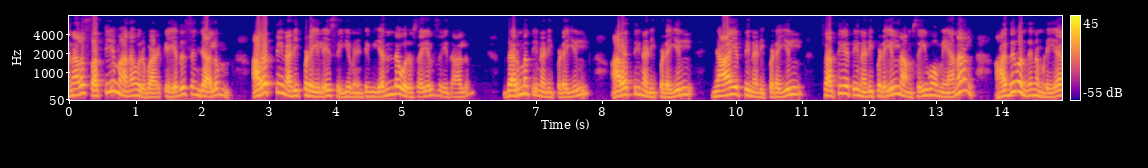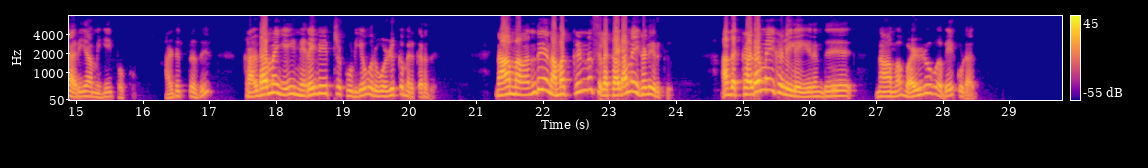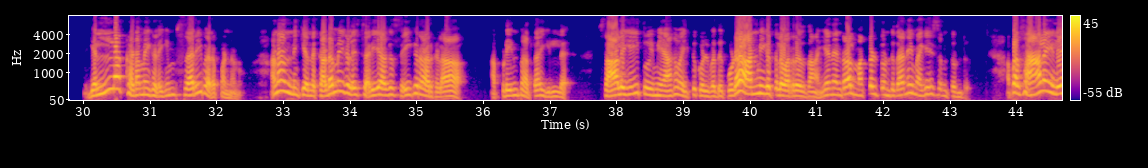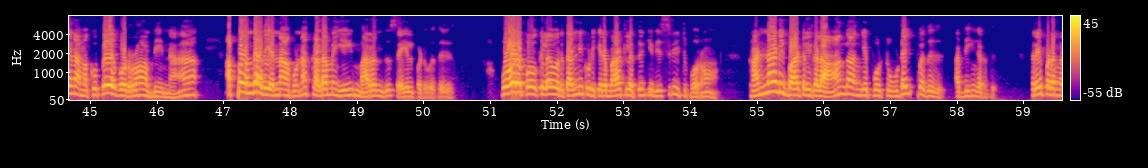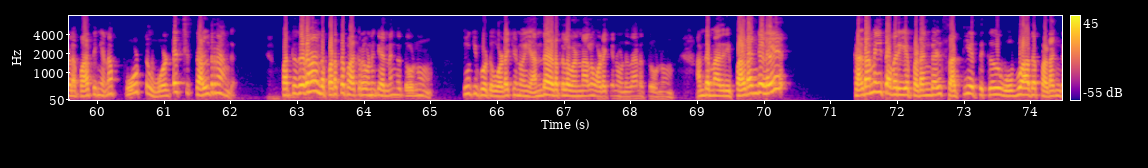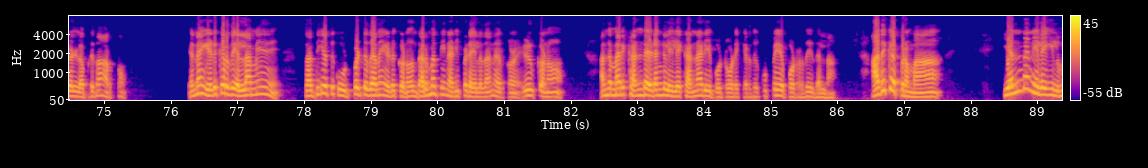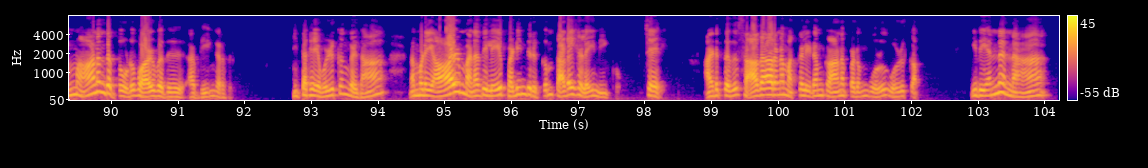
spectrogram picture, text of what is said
அதனால சத்தியமான ஒரு வாழ்க்கை எது செஞ்சாலும் அறத்தின் அடிப்படையிலே செய்ய வேண்டும். எந்த ஒரு செயல் செய்தாலும் தர்மத்தின் அடிப்படையில் அறத்தின் அடிப்படையில் நியாயத்தின் அடிப்படையில் சத்தியத்தின் அடிப்படையில் நாம் செய்வோமே ஆனால் அது வந்து நம்முடைய அறியாமையை போக்கும். அடுத்தது கடமையை நிறைவேற்றக்கூடிய ஒரு ஒழுக்கம் இருக்கிறது. நாம் வந்து நமக்குன்னு சில கடமைகள் இருக்குது அந்த கடமைகளிலே இருந்து நாம் வழுவவே கூடாது. எல்லா கடமைகளையும் சரிவர பண்ணணும். ஆனால் இன்னைக்கு அந்த கடமைகளை சரியாக செய்கிறார்களா அப்படின்னு பார்த்தா இல்லை. சாலையை தூய்மையாக வைத்துக் கொள்வது கூட ஆன்மீகத்தில் வர்றது தான் ஏனென்றால் மக்கள் தொண்டு தானே மகேசன் தொண்டு. அப்ப சாலையிலே நாம் குப்பையை போடுறோம் அப்படின்னா அப்போ வந்து அது என்ன ஆகும்னா கடமையை மறந்து செயல்படுவது. போற போக்குல ஒரு தண்ணி குடிக்கிற பாட்டிலை தூக்கி விசிறிட்டு போறோம். கண்ணாடி பாட்டில்களை ஆங்காங்கே போட்டு உடைப்பது அப்படிங்கிறது. திரைப்படங்களை பார்த்தீங்கன்னா போட்டு உடைச்சு தள்ளுறாங்க. பத்து தடவை அந்த படத்தை பார்க்குறவனுக்கு என்னங்க தோணும்? தூக்கி போட்டு உடைக்கணும் எந்த இடத்துல வேணாலும் உடைக்கணும்னு தானே தோணும். அந்த மாதிரி படங்களே கடமை தவறிய படங்கள் சத்தியத்துக்கு ஒவ்வாத படங்கள் அப்படிதான் அர்த்தம். ஏன்னா எடுக்கிறது எல்லாமே சத்தியத்துக்கு உட்பட்டு தானே எடுக்கணும் தர்மத்தின் அடிப்படையில் தானே இருக்கணும் இருக்கணும். அந்த மாதிரி கண்ட இடங்களிலே கண்ணாடியை போட்டு உடைக்கிறது குப்பையை போடுறது இதெல்லாம். அதுக்கப்புறமா எந்த நிலையிலும் ஆனந்தத்தோடு வாழ்வது அப்படிங்கிறது. இத்தகைய ஒழுக்கங்கள் தான் நம்முடைய ஆழ் மனதிலே படிந்திருக்கும் தடைகளை நீக்கும். சரி அடுத்தது சாதாரண மக்களிடம் காணப்படும் ஒரு ஒழுக்கம். இது என்னன்னா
